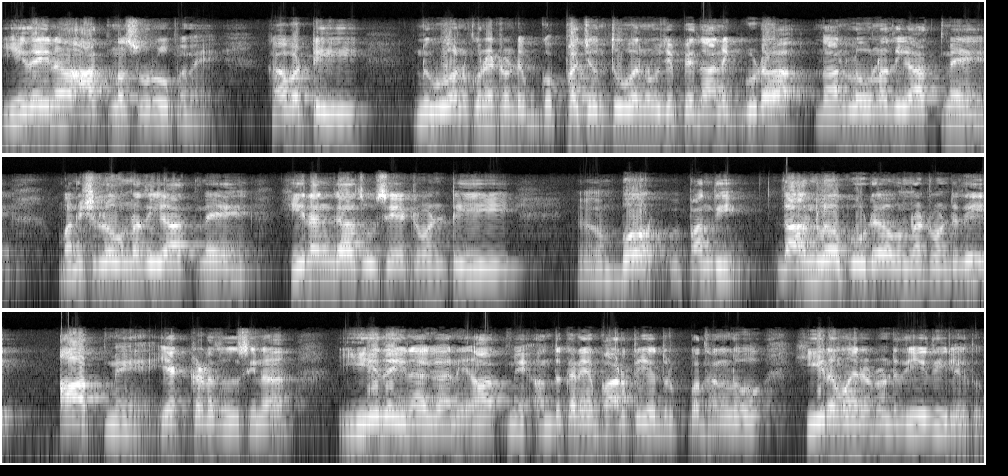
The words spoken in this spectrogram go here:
ఏదైనా ఆత్మస్వరూపమే. కాబట్టి నువ్వు అనుకునేటువంటి గొప్ప జంతువు అని నువ్వు చెప్పే దానికి కూడా దానిలో ఉన్నది ఆత్మే మనిషిలో ఉన్నది ఆత్మే హీనంగా చూసేటువంటి బోర్ పంది దానిలో కూడా ఉన్నటువంటిది ఆత్మే. ఎక్కడ చూసినా ఏదైనా కానీ ఆత్మే. అందుకనే భారతీయ దృక్పథంలో హీనమైనటువంటిది ఏదీ లేదు.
